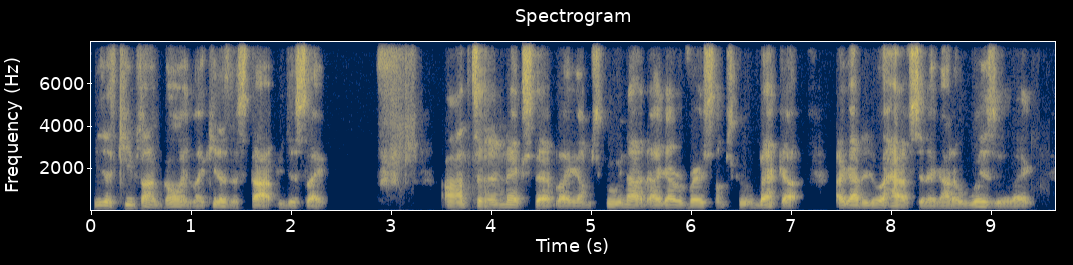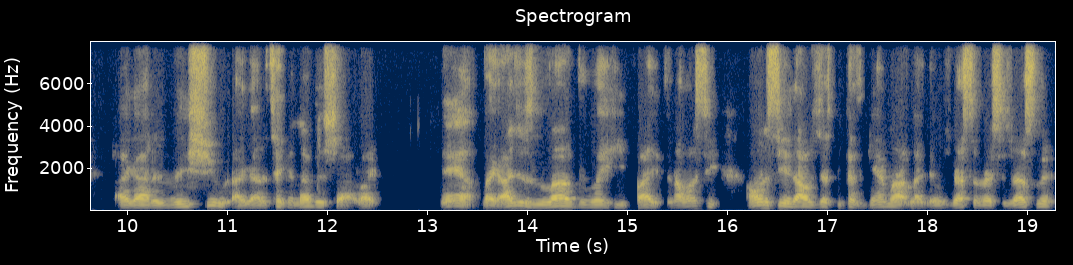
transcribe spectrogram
he just keeps on going. Like he doesn't stop. He just like on to the next step. Like I'm scooting out. I got reversed. I'm scooting back up. I got to do a half set. I got to wizard. Like I got to reshoot. I got to take another shot. Like damn. Like I just love the way he fights, and I want to see. I want to see if that was just because Gamrot, like it was wrestler versus wrestler,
